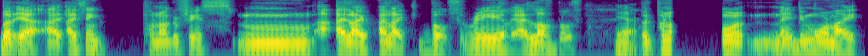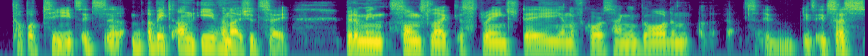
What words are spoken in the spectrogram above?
But yeah, I, I think pornography is. Mm, I, I, like I like both. Really, I love both. Yeah. But pornography more maybe more my cup of tea. It's it's uh, a bit uneven, I should say but I mean, songs like "A Strange Day" and of course "Hanging Garden," it's, it, it's as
